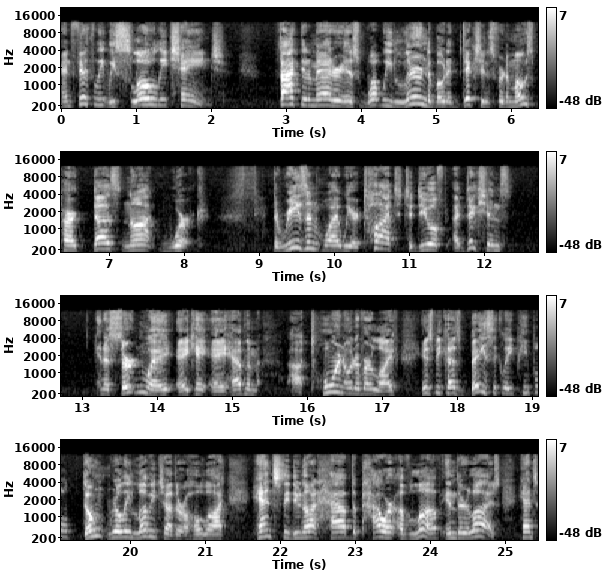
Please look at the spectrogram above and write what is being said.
And fifthly, we slowly change. Fact of the matter is, what we learned about addictions for the most part does not work. The reason why we are taught to deal with addictions in a certain way, aka have them uh, torn out of our life, is because basically people don't really love each other a whole lot. Hence, they do not have the power of love in their lives. Hence,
